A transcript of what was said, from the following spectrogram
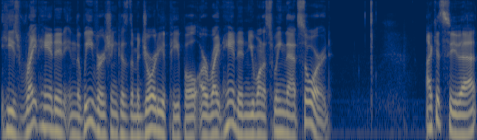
he's right-handed in the Wii version because the majority of people are right-handed and you want to swing that sword. I could see that.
